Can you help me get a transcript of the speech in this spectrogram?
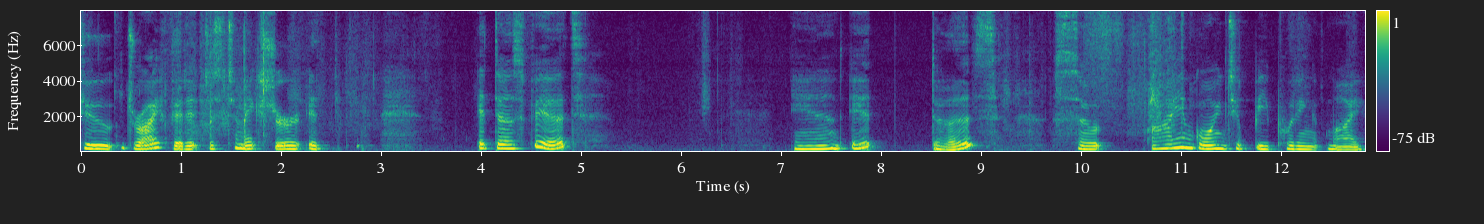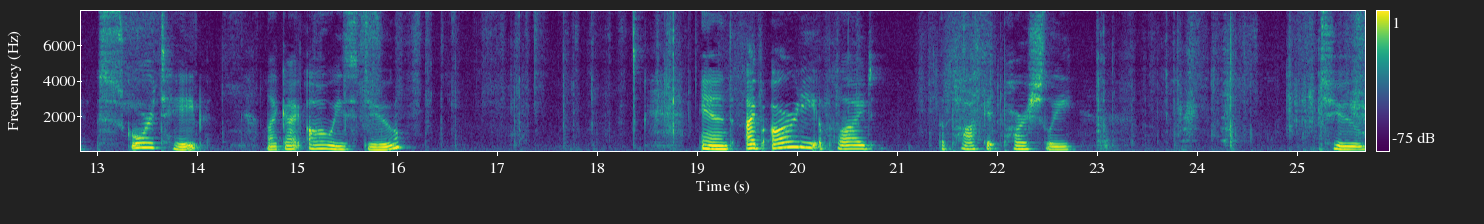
to dry fit it just to make sure it it does fit. And it does. So I am going to be putting my score tape like I always do. And I've already applied the pocket partially to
